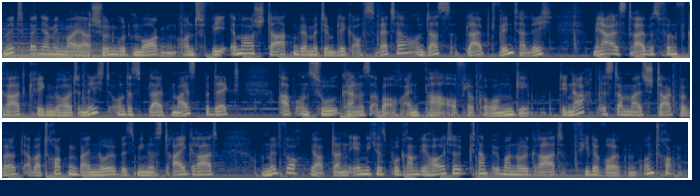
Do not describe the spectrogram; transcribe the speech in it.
mit Benjamin Meyer. Schönen guten Morgen. Und wie immer starten wir mit dem Blick aufs Wetter und das bleibt winterlich. Mehr als drei bis fünf Grad kriegen wir heute nicht und es bleibt meist bedeckt. Ab und zu kann es aber auch ein paar Auflockerungen geben. Die Nacht ist dann meist stark bewölkt, aber trocken bei 0 bis minus 3 Grad. Und Mittwoch, ja, dann ein ähnliches Programm wie heute, knapp über 0 Grad, viele Wolken und trocken.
